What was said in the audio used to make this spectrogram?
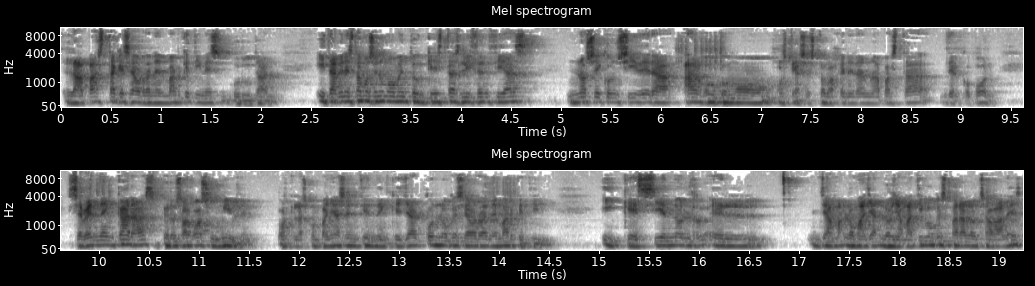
La pasta que se ahorra en el marketing es brutal. Y también estamos en un momento en que estas licencias no se considera algo como, hostias, esto va a generar una pasta del copón. Se venden caras, pero es algo asumible, porque las compañías entienden que ya con lo que se ahorra de marketing y que siendo el, el lo, lo llamativo que es para los chavales,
